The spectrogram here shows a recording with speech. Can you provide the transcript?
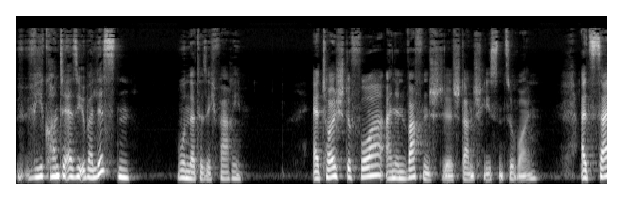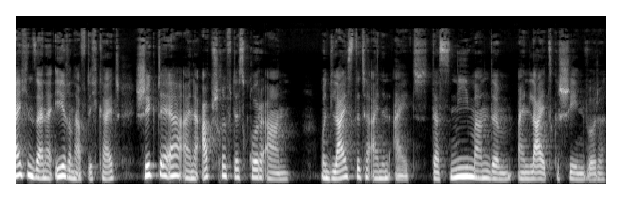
Wie konnte er sie überlisten? wunderte sich Fari. Er täuschte vor, einen Waffenstillstand schließen zu wollen. Als Zeichen seiner Ehrenhaftigkeit schickte er eine Abschrift des Koran und leistete einen Eid, dass niemandem ein Leid geschehen würde,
